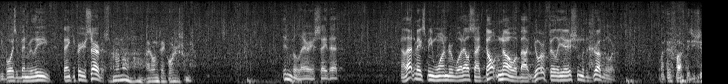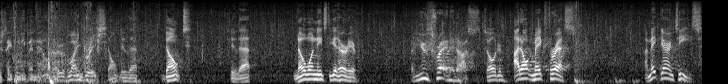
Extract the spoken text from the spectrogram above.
You boys have been relieved. Thank you for your service. No, no, no, no. I don't take orders from you. Didn't Valeria say that? Now that makes me wonder what else I don't know about your affiliation with the drug lord. What the fuck did you just say to me, pendejo? Line Graves. Don't do that. Don't do that. No one needs to get hurt here. Are you threatening us? Soldier, I don't make threats. I make guarantees.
